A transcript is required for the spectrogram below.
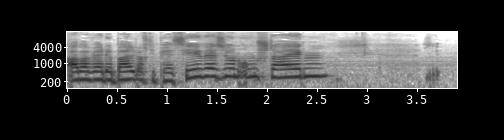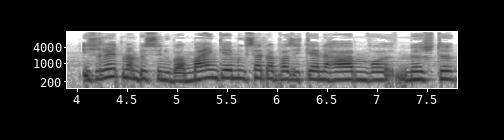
aber werde bald auf die PC-Version umsteigen. Ich rede mal ein bisschen über mein Gaming-Setup, was ich gerne haben möchte.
